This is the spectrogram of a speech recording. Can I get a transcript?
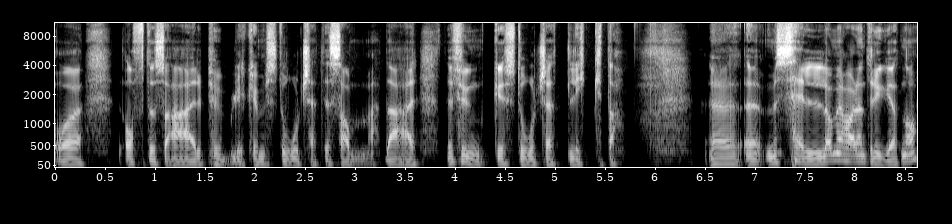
Og ofte så er publikum stort sett det samme. Det, er, det funker stort sett likt, da. Eh, eh, men selv om jeg har den tryggheten nå,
